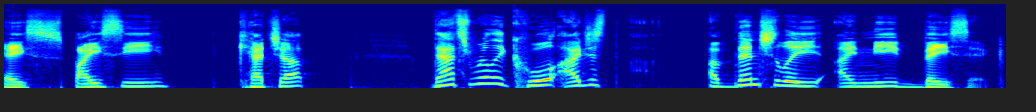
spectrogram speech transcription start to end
a spicy ketchup. That's really cool. I just eventually I need basic,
